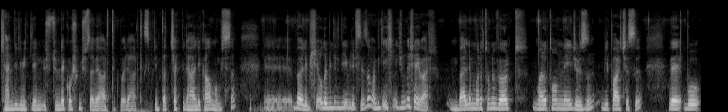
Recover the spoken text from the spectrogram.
kendi limitlerinin üstünde koşmuşsa ve artık böyle artık sprint atacak bile hali kalmamışsa e, böyle bir şey olabilir diyebilirsiniz ama bir de işin içinde şey var. Berlin Maratonu World Marathon Majors'ın bir parçası ve bu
